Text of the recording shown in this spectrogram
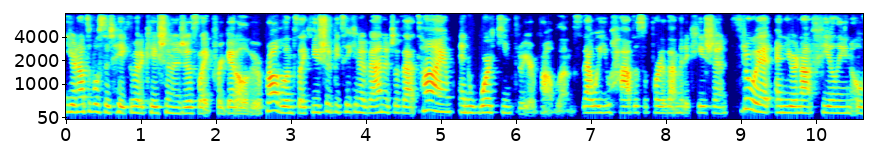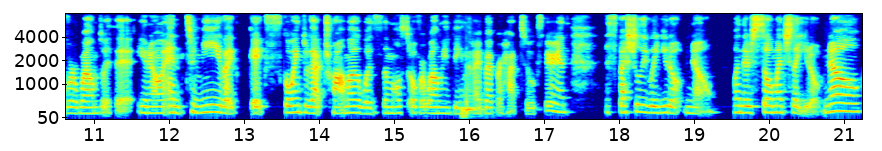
you're not supposed to take the medication and just like forget all of your problems. Like you should be taking advantage of that time and working through your problems. That way you have the support of that medication through it and you're not feeling overwhelmed with it you know? And to me like it's going through that trauma was the most overwhelming thing that i've ever had to experience especially when you don't know. When there's so much that you don't know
